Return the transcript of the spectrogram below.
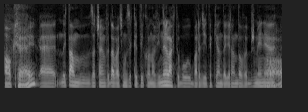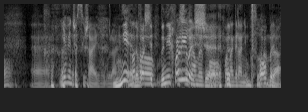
Okej. E, no i tam zacząłem wydawać muzykę tylko na winylach, to było bardziej takie undergroundowe brzmienie. O. E, nie wiem, czy słyszałeś w ogóle. Nie, no to właśnie, no nie chwaliłeś się. Po, po nagraniu posłuchamy. Dobra.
